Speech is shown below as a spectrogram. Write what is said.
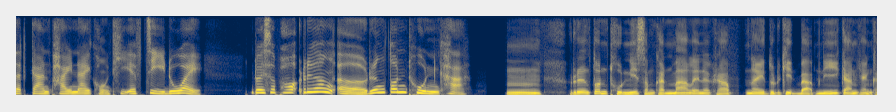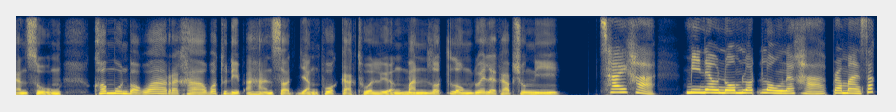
จัดการภายในของ TFG ด้วย โดยเฉพาะเรื่องเอ่อเรื่องต้นทุนค่ะอืมเรื่องต้นทุนนี่สำคัญมากเลยนะครับ ในธุรกิจแบบนี้การแข่งขันสูง ข้อมูลบอกว่าราคาวัตถุดิบอาหารสดอย่างพวกกากถั่วเหลืองมันลดลงด้วยเลยครับช่วงนี้ ใช่ค่ะ มีแนวโน้มลดลงนะคะ ประมาณสัก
